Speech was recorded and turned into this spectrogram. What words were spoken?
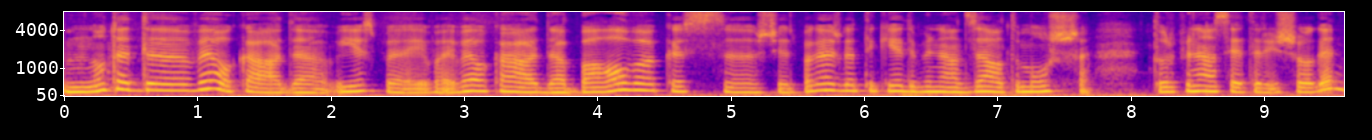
Nu, tad eh, vēl kāda iespēja vai vēl kāda balva, kas eh, šķiet pagājušajā gadā tika iedibināta zelta muša. Turpināsiet arī šogad?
